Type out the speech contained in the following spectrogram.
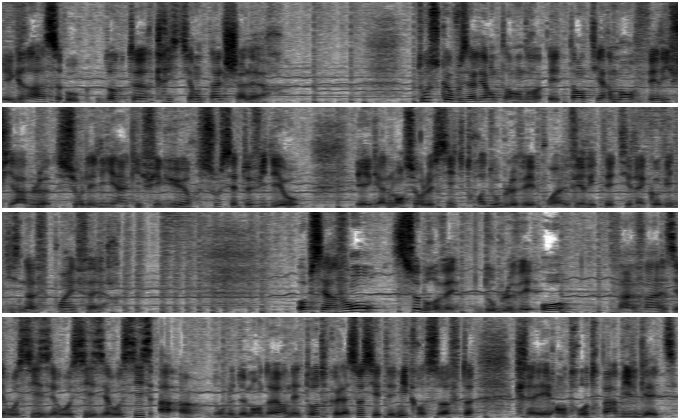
et grâce au docteur Christian Talschaller. Tout ce que vous allez entendre est entièrement vérifiable sur les liens qui figurent sous cette vidéo et également sur le site www.vérité-covid19.fr. Observons ce brevet WO 2020 06 06 06 A1, dont le demandeur n'est autre que la société Microsoft, créée entre autres par Bill Gates.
